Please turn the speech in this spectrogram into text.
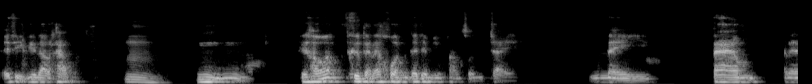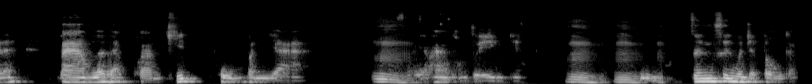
ไอ้สิ่งที่เราทำอืม อืมอืมคือเขาคือแต่ละคนก็จะมีความสนใจในตามอะไรนะตามระดับความคิดภูมิปัญญาอืมศักยภาพของตัวเองเนี่ย อืมอืมอืมซึ่งซึ่งมันจะตรงกับ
